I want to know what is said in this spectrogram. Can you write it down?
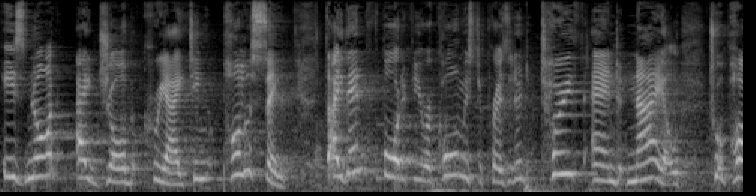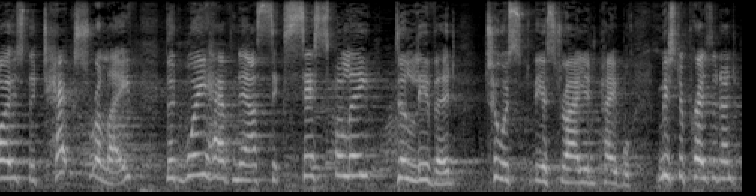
is not a job-creating policy. They then fought, if you recall, Mr President, tooth and nail to oppose the tax relief that we have now successfully delivered to the Australian people. Mr President,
